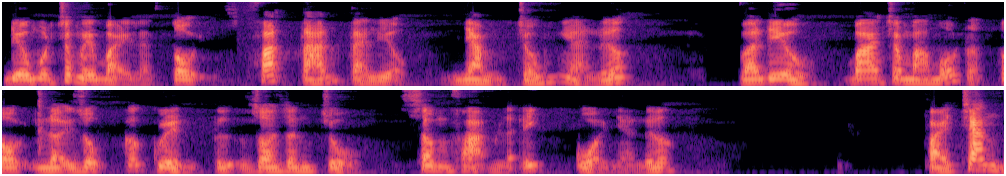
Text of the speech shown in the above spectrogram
điều 117 là tội phát tán tài liệu nhằm chống nhà nước, và điều 331 là tội lợi dụng các quyền tự do dân chủ xâm phạm lợi ích của nhà nước. Phải chăng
